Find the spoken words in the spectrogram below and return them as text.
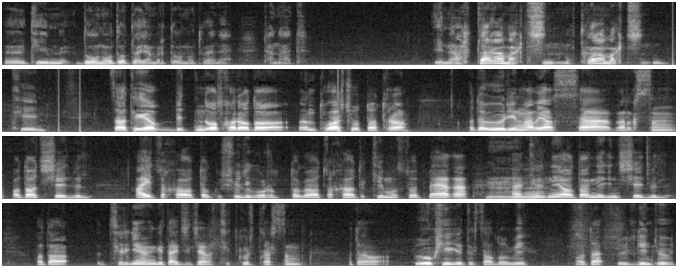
э, тийм дуунууд одоо ямар дуунууд байна танаад энэ алтаага магтсан нутгаа магтсан. Тийм за тэгээ бидэнд болохоор одоо энэ туваачууд дотроо одоо өөрийн авьяасаа гаргасан одоо жишээлбэл ай зохиодог шүлэг уралдаг зохиодог тийм улсууд байгаа. Тэрний одоо нэгэн жишээлбэл одоо цэргийн ангид ажиллаж байгаа тэтгэврт гарсан одоо өөхий гэдэг залуу бий одоо үлгийн төвд.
